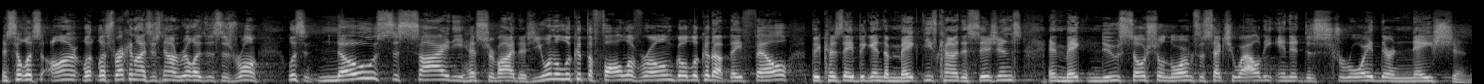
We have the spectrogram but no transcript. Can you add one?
And so let's, honor, let, us recognize this now and realize this is wrong. Listen, no society has survived this. You want to look at the fall of Rome? Go look it up. They fell because they began to make these kind of decisions and make new social norms of sexuality, and it destroyed their nation.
